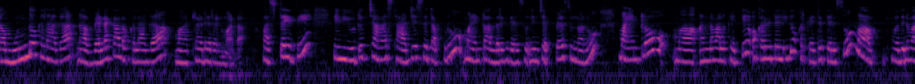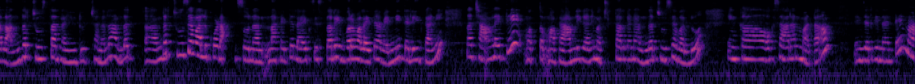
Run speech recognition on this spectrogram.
నా ముందు ఒకలాగా నా వెనకాల ఒకలాగా మాట్లాడారనమాట ఫస్ట్ అయితే నేను యూట్యూబ్ ఛానల్ స్టార్ట్ చేసేటప్పుడు మా ఇంట్లో అందరికీ తెలుసు. నేను చెప్పేస్తున్నాను. మా ఇంట్లో మా అన్న వాళ్ళకైతే ఒకరికి తెలియదు ఒకరికైతే తెలుసు. మా వదిన వాళ్ళు అందరు చూస్తారు నా యూట్యూబ్ ఛానల్. అందరు అందరు చూసే వాళ్ళు కూడా. సో నా నాకైతే లైక్స్ ఇస్తారు ఇవ్వరు వాళ్ళైతే అవన్నీ తెలియదు కానీ నా ఛానల్ అయితే మొత్తం మా ఫ్యామిలీ కానీ మా చుట్టాలు కానీ అందరు చూసేవాళ్ళు ఇంకా ఒకసారి అనమాట ఏం జరిగిందంటే మా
